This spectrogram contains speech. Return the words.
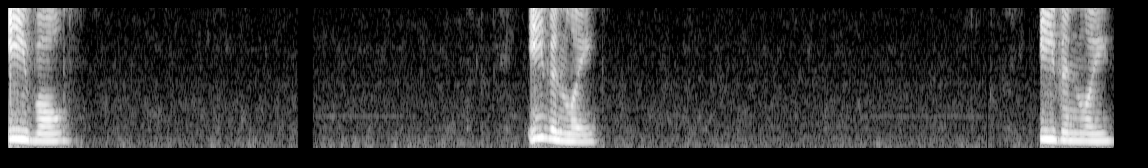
evil, evenly. Evenly.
